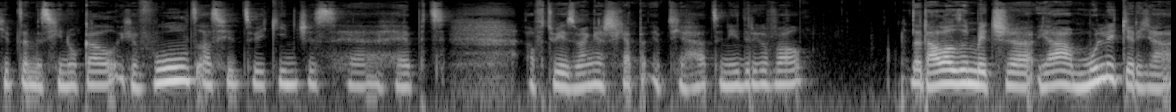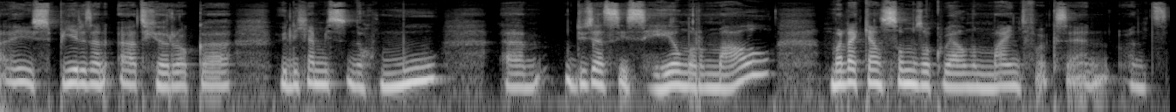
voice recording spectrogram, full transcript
hebt dat misschien ook al gevoeld als je twee kindjes hebt, of twee zwangerschappen hebt gehad in ieder geval. Dat alles een beetje ja, moeilijker gaat. Je spieren zijn uitgerokken, je lichaam is nog moe. Ehm, dus dat is heel normaal, maar dat kan soms ook wel een mindfuck zijn. Want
